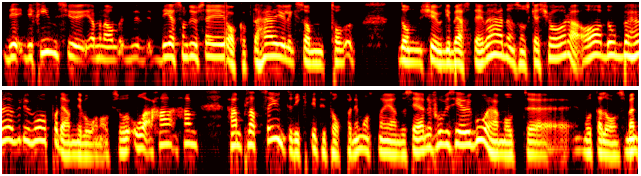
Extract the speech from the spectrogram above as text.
det, det finns ju, jag menar, det som du säger Jakob, det här är ju liksom de 20 bästa i världen som ska köra. Ja, då behöver du vara på den nivån också. Och han, han, han platsar ju inte riktigt i toppen, det måste man ju ändå säga. Nu får vi se hur det går här mot, eh, mot Alonso. Men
